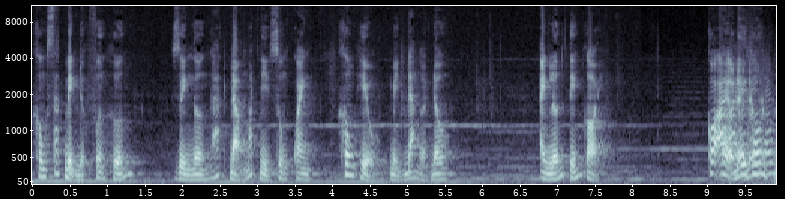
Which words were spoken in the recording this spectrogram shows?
Không xác định được phương hướng, Duy ngơ ngác đảo mắt nhìn xung quanh, không hiểu mình đang ở đâu. Anh lớn tiếng gọi. Có ai ở đây không?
